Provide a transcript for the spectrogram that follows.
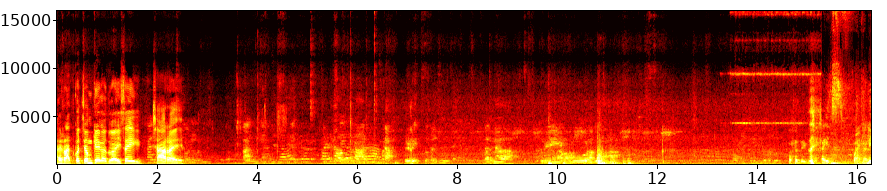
अरे रात को चमकेगा तू ऐसा ही छार आहे काहीच फायनली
